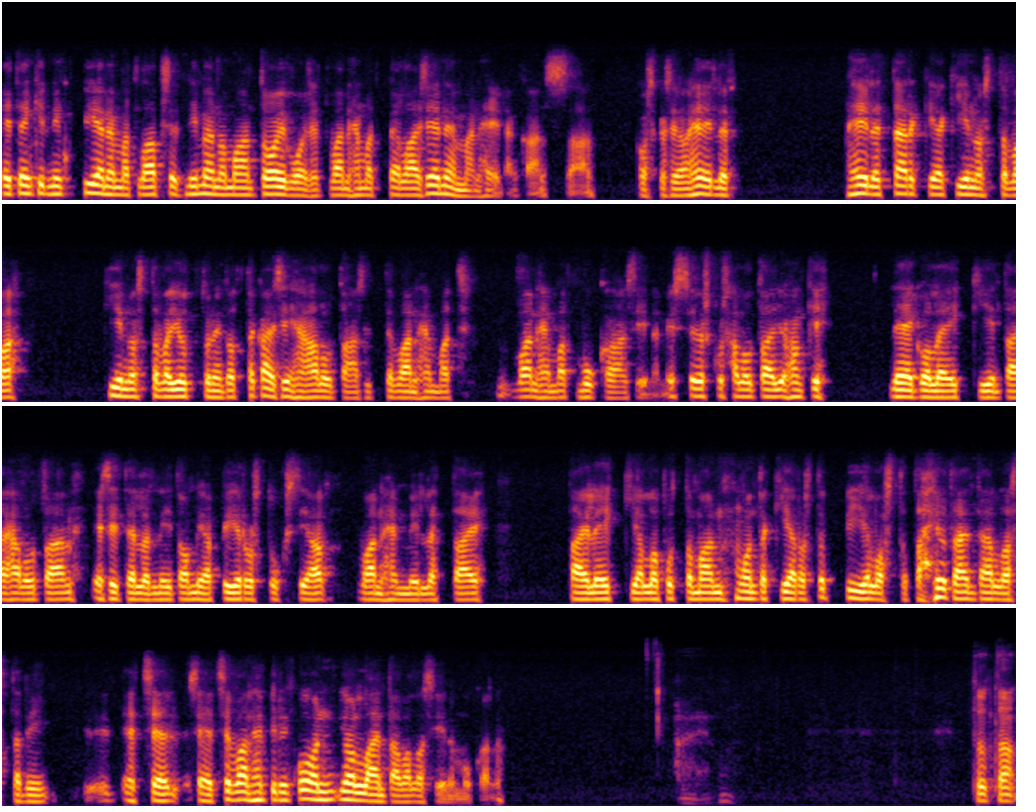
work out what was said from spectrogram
etenkin niin kuin pienemmät lapset nimenomaan toivoisivat, että vanhemmat pelaisivat enemmän heidän kanssaan, koska se on heille, heille tärkeä, kiinnostava, kiinnostava juttu, niin totta kai siihen halutaan sitten vanhemmat, vanhemmat mukaan siinä, missä joskus halutaan johonkin Lego-leikkiin tai halutaan esitellä niitä omia piirustuksia vanhemmille tai, tai leikkiä loputtoman monta kierrosta piilosta tai jotain tällaista, niin että se, se, että se vanhempi niin on jollain tavalla siinä mukana. Tota,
